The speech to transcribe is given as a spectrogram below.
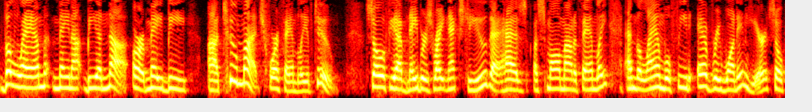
the lamb may not be enough, or may be uh, too much for a family of two. So if you have neighbors right next to you that has a small amount of family, and the lamb will feed everyone in here. So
